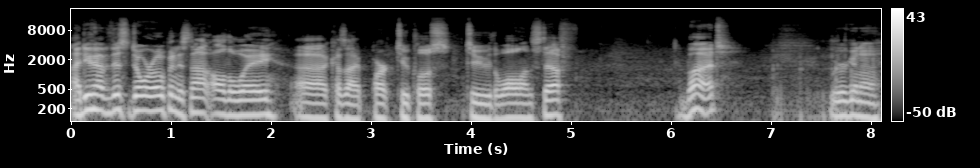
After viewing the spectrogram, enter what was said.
I do have this door open. It's not all the way because uh, I parked too close to the wall and stuff. But we're going to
